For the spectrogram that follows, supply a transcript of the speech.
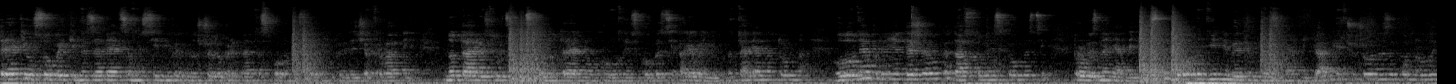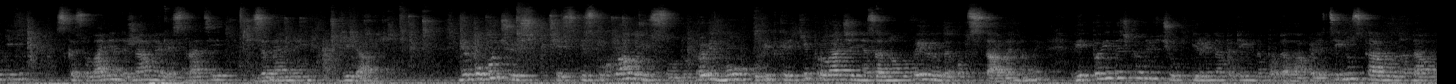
треті особи, які не заявляють самостійно вину щодо предмета спору на сторону відповідача приватний нотаріус Луцького нотаріального округу Волинської області Аревенюк Наталія Анатольовна, головне управління Держгеокадастру Волинської області про визнання недійсним договору міни витримання земельної ділянки чужого незаконного володіння, скасування державної реєстрації земельної ділянки. Не погоджуючись із ухвалою суду про відмову у відкритті провадження за нововиявленими обставинами, відповідач Павлічук Ірина Петрівна подала апеляційну скаргу на дану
